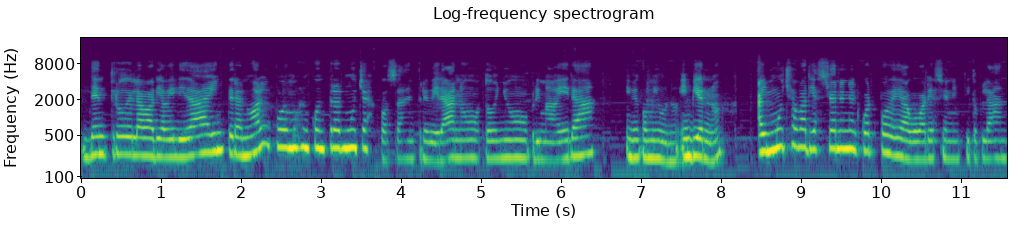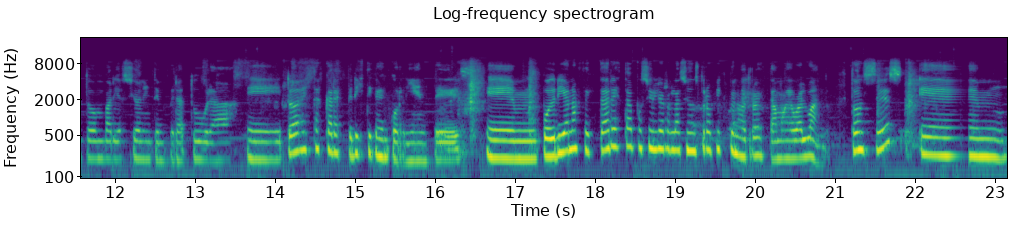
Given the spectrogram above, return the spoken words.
mm, dentro de la variabilidad interanual podemos encontrar muchas cosas, entre verano, otoño, primavera, y me comí uno, invierno hay mucha variación en el cuerpo de agua, variación en fitoplancton, variación en temperatura, eh, todas estas características en corrientes em, podrían afectar esta posible relación trófica que nosotros estamos evaluando. Entonces, em,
